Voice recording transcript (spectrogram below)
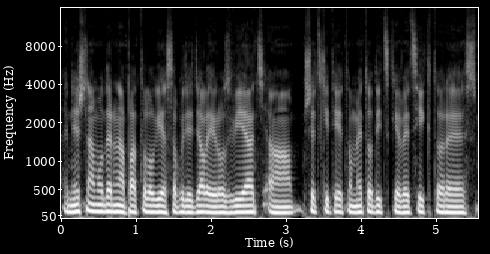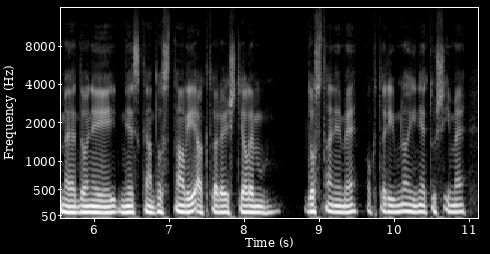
dnešná moderná patológia sa bude ďalej rozvíjať a všetky tieto metodické veci, ktoré sme do nej dneska dostali a ktoré ešte len dostaneme, o ktorých mnohých netušíme,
